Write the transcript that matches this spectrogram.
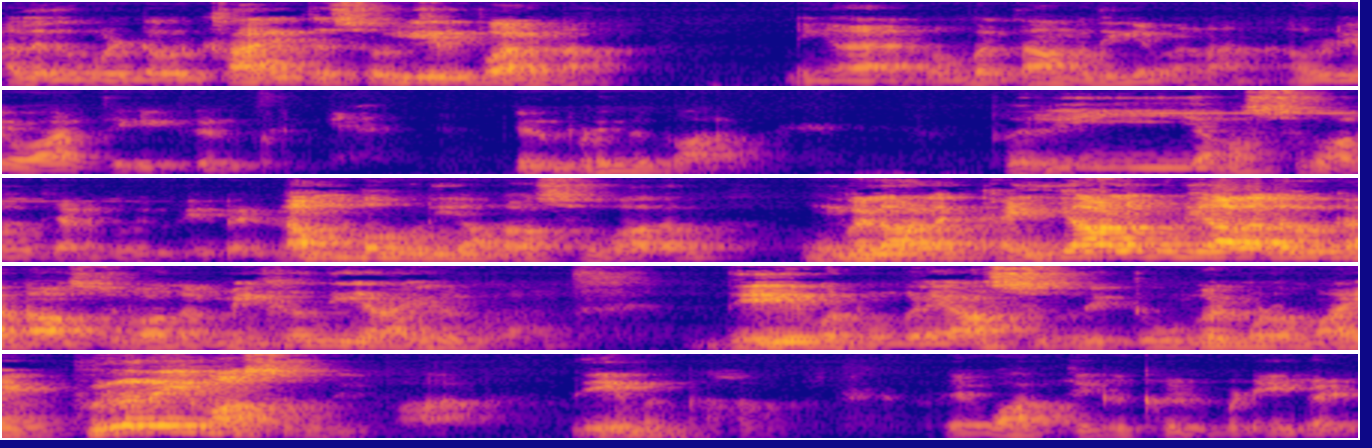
அல்லது உங்கள்கிட்ட ஒரு காரியத்தை சொல்லியிருப்பாருனா நீங்கள் ரொம்ப தாமதிக்க வேணாம். அவருடைய வார்த்தைக்கு கீழ்ப்படுங்க. கீழ்ப்படிந்து பாருங்கள் பெரிய ஆசீர்வாதத்தை அனுபவிப்பீர்கள். நம்ப முடியாத ஆசீர்வாதம். உங்களால் கையாள முடியாத அளவுக்கு அந்த ஆசீர்வாதம் மிகுதியாக இருக்கும். தேவன் உங்களை ஆசிர்வதித்து உங்கள் மூலமாய் பிறரையும் ஆசிர்வதிப்பார். தேவன் நல்லவர் வார்த்தைக்கு கீழ்ப்படியுங்கள்.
